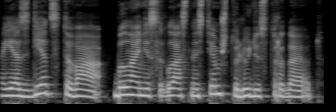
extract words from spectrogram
Я с детства была не согласна с тем, что люди страдают.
